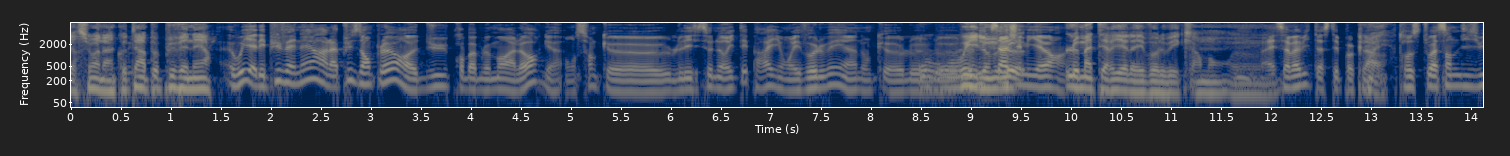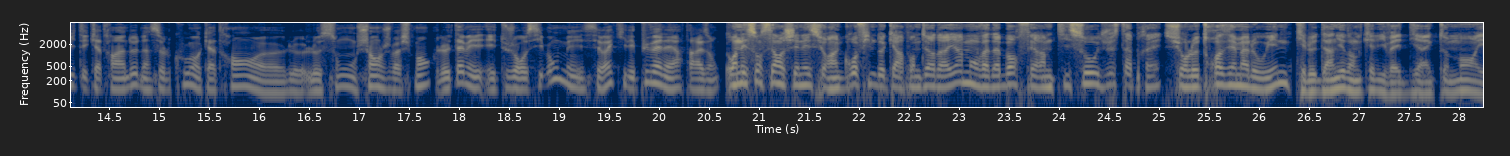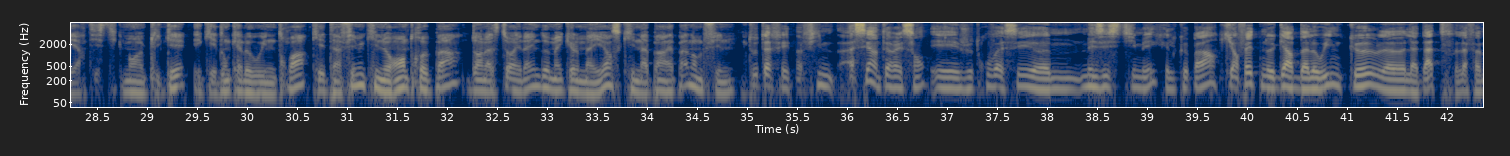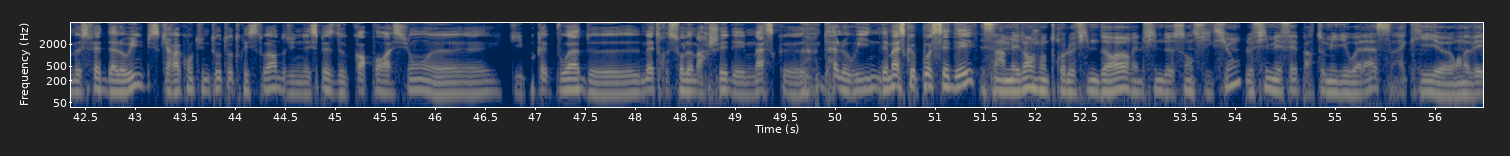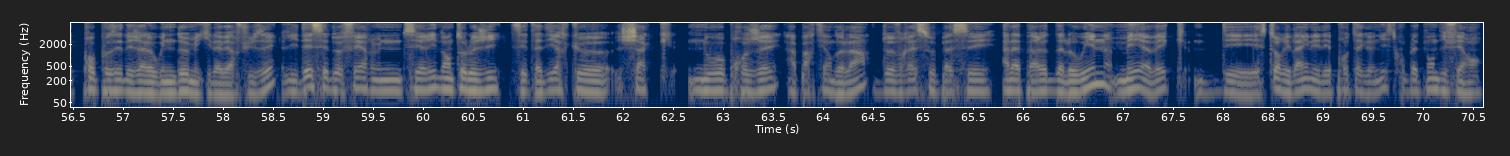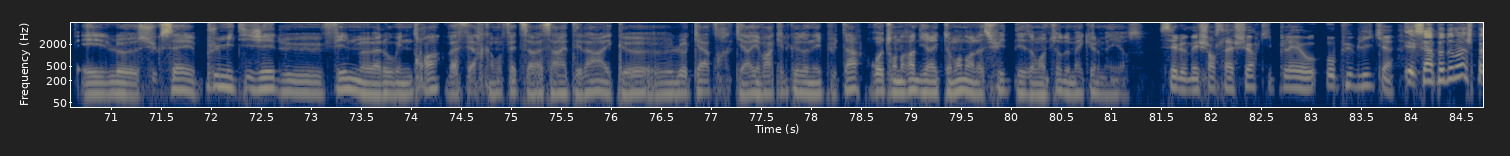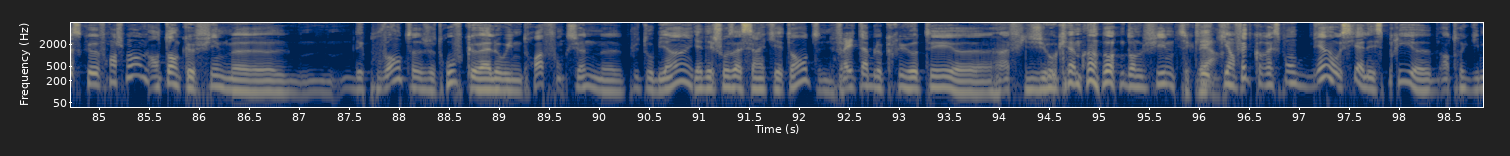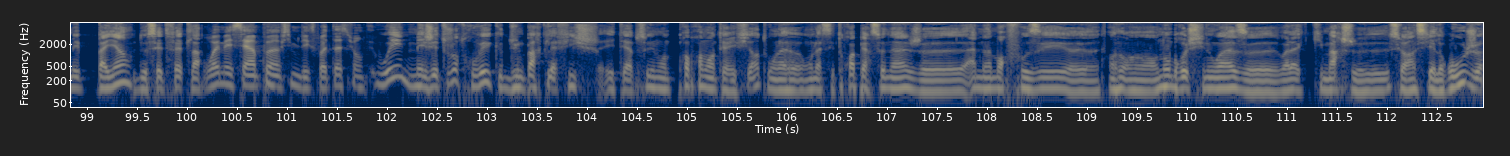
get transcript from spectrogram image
Version, elle a un côté un peu plus vénère. Oui, elle est plus vénère, elle a plus d'ampleur, euh, dû probablement à l'orgue. On sent que les sonorités, pareil, ont évolué, hein, donc euh, le, le, Oui, le mixage le- est meilleur. Le matériel a évolué clairement. euh, Ouais, ça va vite à cette époque-là. Ouais. Entre 78 et 82, d'un seul coup, en 4 ans, euh, le, le son change vachement. Le thème est, est toujours aussi bon, mais c'est vrai qu'il est plus vénère, t'as raison. On est censé enchaîner sur un gros film de Carpenter derrière, mais on va d'abord faire un petit saut juste après sur le troisième Halloween, qui est le dernier dans lequel il va être directement et artistiquement impliqué, et qui est donc Halloween 3, qui est un film qui ne rentre pas dans la storyline de Michael Myers, qui n'apparaît pas dans le film. Tout à fait. Un film assez intéressant et je trouve assez euh, mésestimé quelque part, qui en fait ne garde d'Halloween que euh, la date, la fameuse fête d'Halloween, puisqu'il raconte une toute autre histoire d'une espèce de corporation euh, qui prévoit de mettre sur le marché des masques d'Halloween, des masques possédés. C'est un mélange entre le film d'horreur et le film de science-fiction. Le film est fait par Tommy Lee Wallace, à qui on avait proposé déjà Halloween 2, mais qu'il avait refusé. L'idée, c'est de faire une série d'anthologies, c'est-à-dire que chaque nouveau projet, à partir de là, devrait se passer à la période d'Halloween, mais avec des storylines et des protagonistes complètement différents. Et le succès plus mitigé du film Halloween 3 va faire qu'en fait ça va s'arrêter là et que le 4, qui arrivera quelques années plus tard, retournera directement dans la suite des aventures de Michael Myers. C'est le méchant slasher qui plaît au, au public. Et c'est un peu dommage parce que franchement, en tant que film euh, d'épouvante, je trouve que Halloween 3 fonctionne euh, plutôt bien. Il y a des choses assez inquiétantes, une véritable cruauté euh, infligée aux gamins dans, dans le film, C'est clair. et qui en fait correspond bien aussi à l'esprit euh, entre guillemets païen de cette fête-là. Ouais, mais c'est un peu un film d'exploitation. Oui, mais j'ai toujours trouvé que d'une part que l'affiche était absolument proprement terrifiante. où On a, on a ces trois personnages euh, anamorphosés euh, en, en ombre chinoise, euh, voilà, qui marchent euh, sur un ciel rouge.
